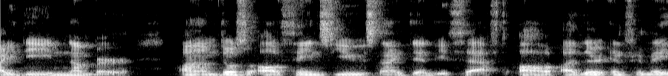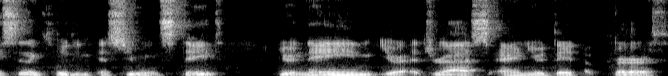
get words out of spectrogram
ID number. Um, those are all things used in identity theft. All other information, including issuing state, your name, your address, and your date of birth,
